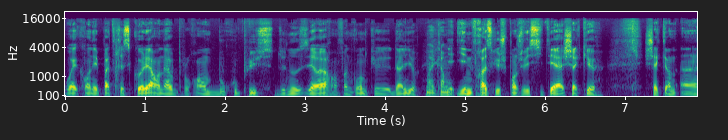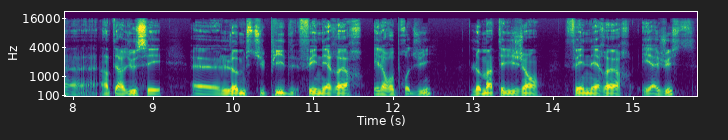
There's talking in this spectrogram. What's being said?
ouais, quand on n'est pas très scolaire, on apprend beaucoup plus de nos erreurs en fin de compte que d'un livre. ouais. Il y a une phrase que je pense que je vais citer à chaque, euh, chaque un- interview, c'est euh, l'homme stupide fait une erreur et la reproduit, l'homme intelligent fait une erreur et ajuste,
